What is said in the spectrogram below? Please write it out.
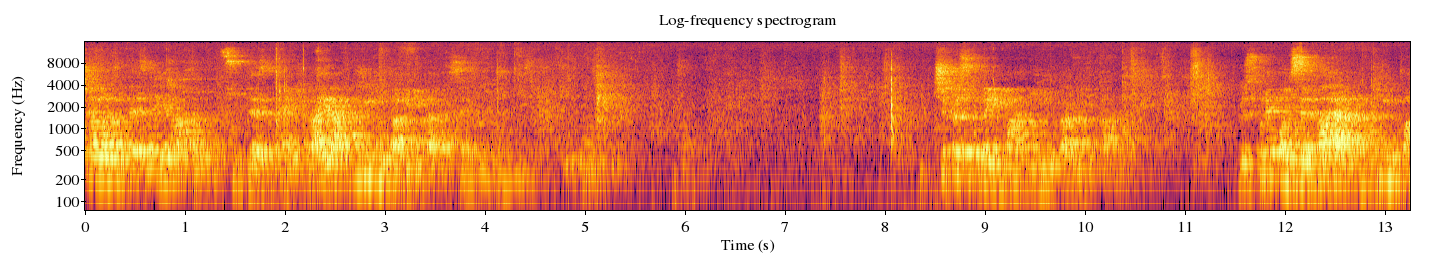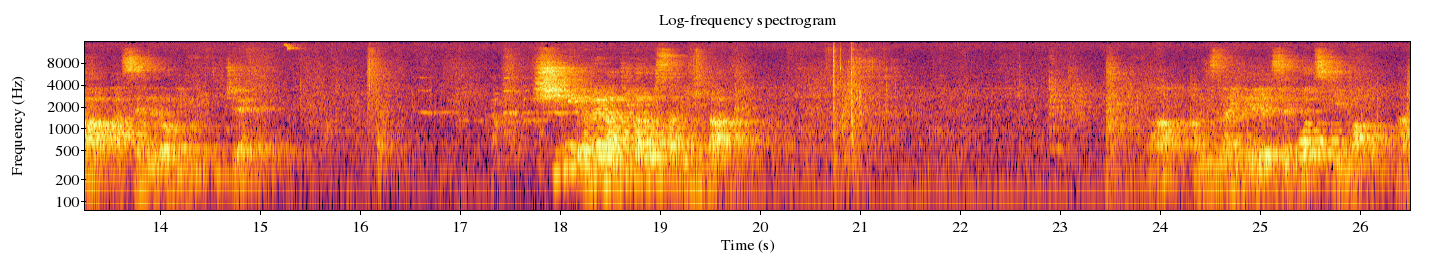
cealaltă teză era, subteză aici, da? era imutabilitatea semnului lingvistic. Ce presupune imutabilitatea? Presupune conservarea în timp a, a semnelor lingvistice și relativa lor stabilitate. Da? Am zis înainte, ele se pot schimba. Da?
